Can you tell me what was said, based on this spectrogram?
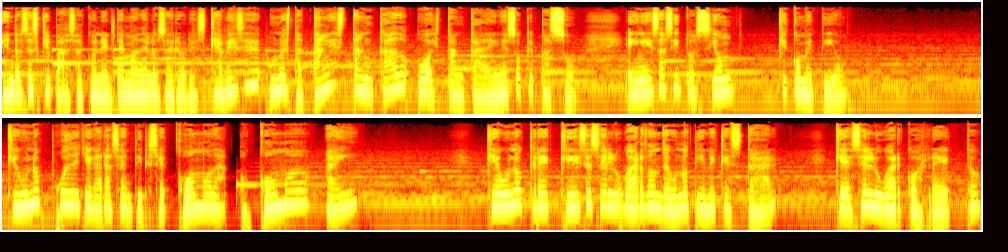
Entonces, ¿qué pasa con el tema de los errores? Que a veces uno está tan estancado o estancada en eso que pasó, en esa situación que cometió, que uno puede llegar a sentirse cómoda o cómodo ahí, que uno cree que ese es el lugar donde uno tiene que estar, que es el lugar correcto,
